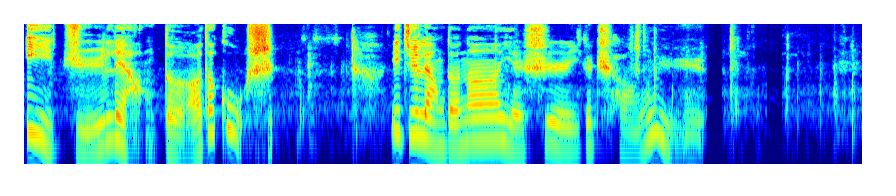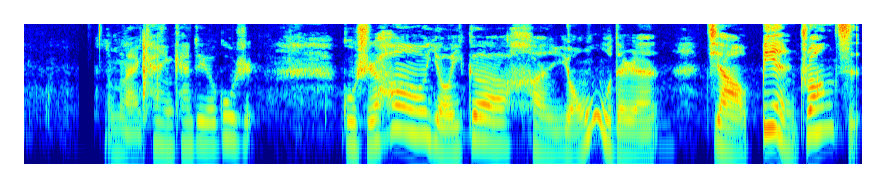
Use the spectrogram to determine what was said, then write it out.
一举两得的故事。一举两得呢，也是一个成语。我们来看一看这个故事。古时候有一个很勇武的人，叫卞庄子。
